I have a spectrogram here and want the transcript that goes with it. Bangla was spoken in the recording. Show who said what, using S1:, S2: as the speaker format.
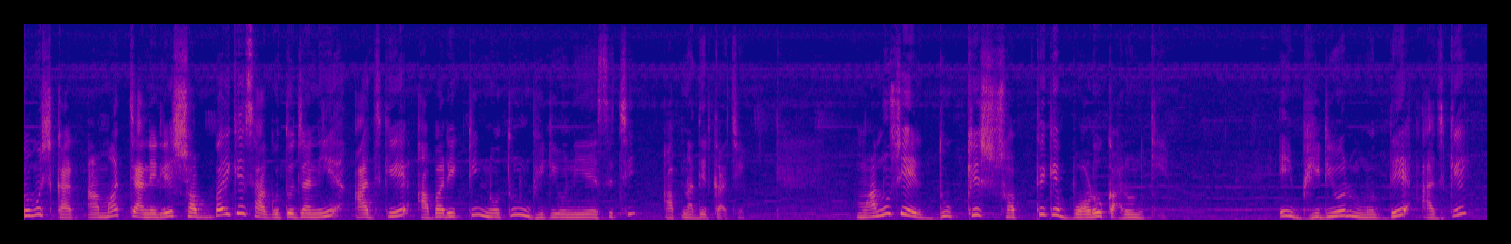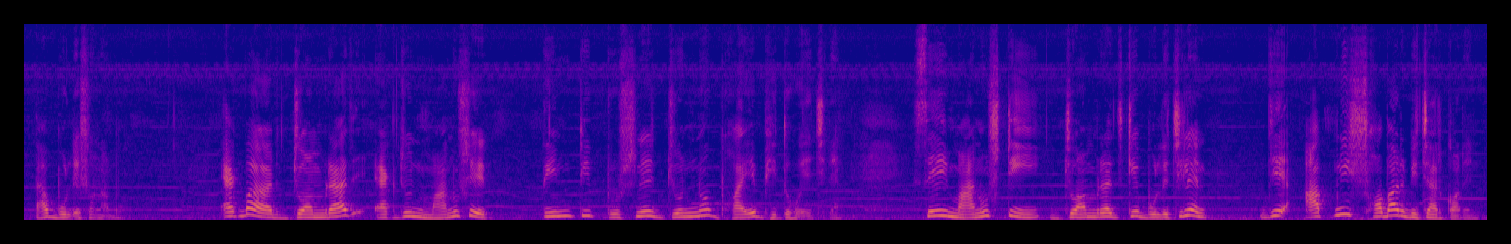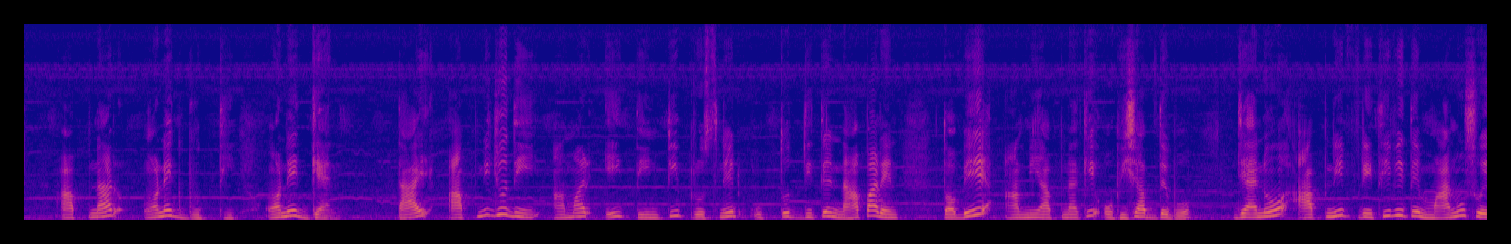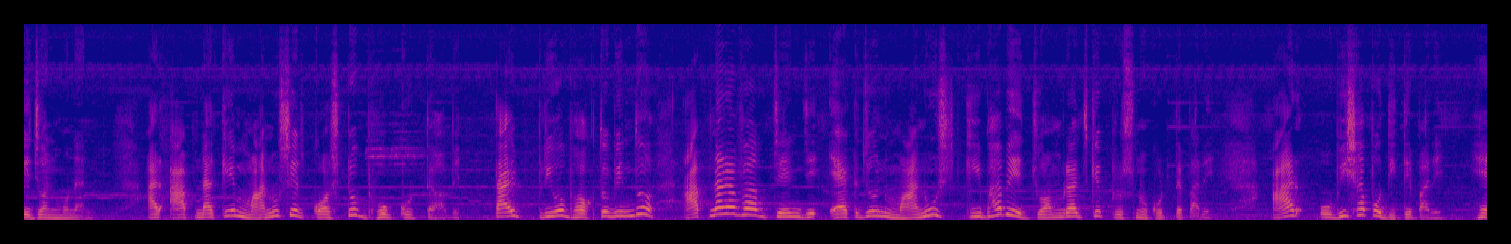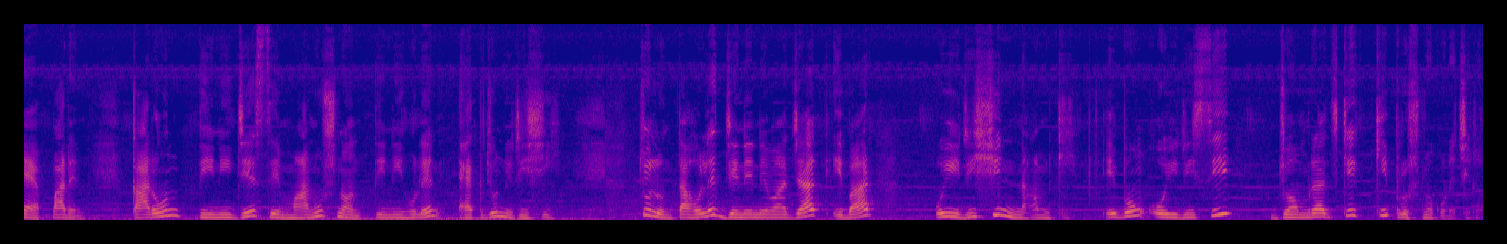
S1: নমস্কার, আমার চ্যানেলে সবাইকে স্বাগত জানিয়ে আজকে আবার একটি নতুন ভিডিও নিয়ে এসেছি আপনাদের কাছে। মানুষের দুঃখের সবথেকে বড় কারণ কি? এই ভিডিওর মধ্যে আজকে তা বলে শোনাবো। একবার যমরাজ একজন মানুষের তিনটি প্রশ্নের জন্য ভয়ে ভীত হয়েছিলেন। সেই মানুষটি যমরাজকে বলেছিলেন যে, আপনি সবার বিচার করেন। আপনার অনেক বুদ্ধি, অনেক জ্ঞান। তাই আপনি যদি আমার এই তিনটি প্রশ্নের উত্তর দিতে না পারেন, তবে আমি আপনাকে অভিশাপ দেব যেন আপনি পৃথিবীতে মানুষ হয়ে জন্ম নেন আর আপনাকে মানুষের কষ্ট ভোগ করতে হবে। তাই প্রিয় ভক্তবৃন্দ, আপনারা ভাবছেন যে একজন মানুষ কীভাবে যমরাজকে প্রশ্ন করতে পারে আর অভিশাপও দিতে পারে। হ্যাঁ পারেন। কারণ তিনি যে সে মানুষ নন, তিনি হলেন একজন ঋষি। চলুন তাহলে জেনে নেওয়া যাক এবার ওই ঋষির নাম কি এবং ওই ঋষি যমরাজকে কি প্রশ্ন করেছিল।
